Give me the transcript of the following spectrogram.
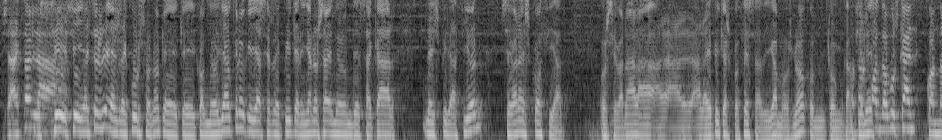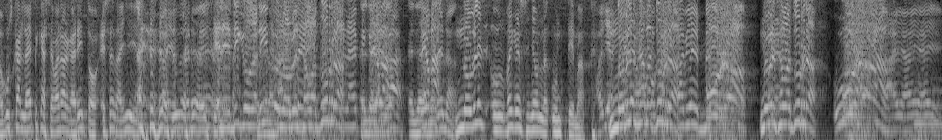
O sea, esta es la. Sí, sí, esto es el recurso, ¿no? Que, que cuando ya creo que ya se repiten y ya no saben de dónde sacar la inspiración, se van a Escocia. O se van a la, a la- a la épica escocesa, digamos, ¿no? Con, con Otros canciones. cuando buscan, cuando buscan la épica se van al garito, ese de allí. El épico garito, nobleza La baturra. El de épica la, el de la nobleza, os voy a enseñar una- un tema. Oye, nobleza baturra. ¡Hurra! Nobleza baturra. ¡Hurra! Ay, ay, ay.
